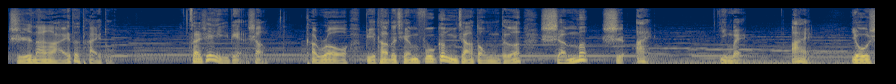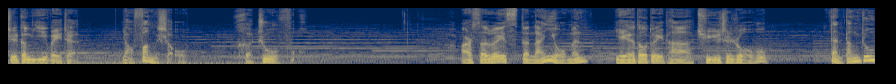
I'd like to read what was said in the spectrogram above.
直男癌的态度。在这一点上，Carol 比她的前夫更加懂得什么是爱，因为，爱，有时更意味着，要放手，和祝福。而 s e r i s 的男友们也都对他趋之若鹜，但当中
